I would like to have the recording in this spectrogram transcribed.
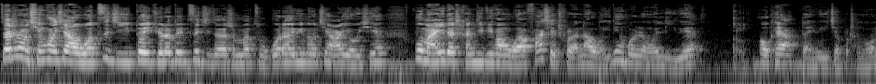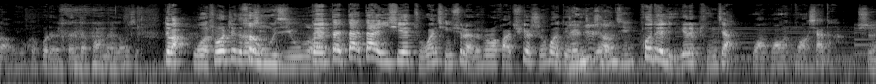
在这种情况下，我自己对觉得对自己的什么祖国的运动健儿有一些不满意的成绩地方，我要发泄出来，那我一定会认为里约 OK 啊，等于一届不成功的奥运会或者等等方面的东西，对吧？我说这个东西恨。屋及乌了。对，带带带一些主观情绪来的说的话，确实会对人之常情。会对里约的评价往往往下打。是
